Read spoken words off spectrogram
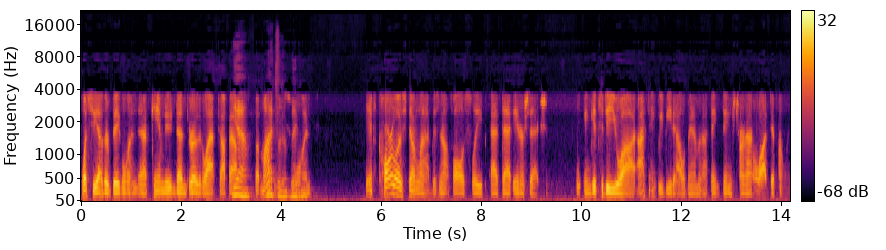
what's the other big one? Uh, if Cam Newton doesn't throw the laptop out. Yeah, but my biggest big one. one. If Carlos Dunlap does not fall asleep at that intersection and gets a DUI, I think we beat Alabama, and I think things turn out a lot differently.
